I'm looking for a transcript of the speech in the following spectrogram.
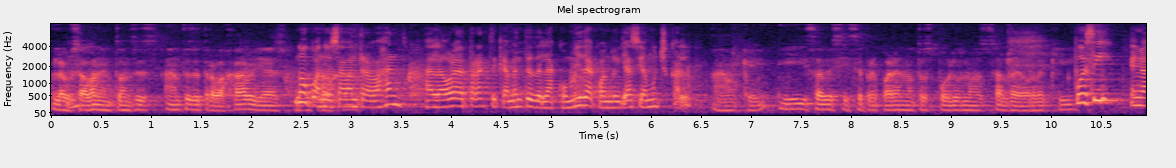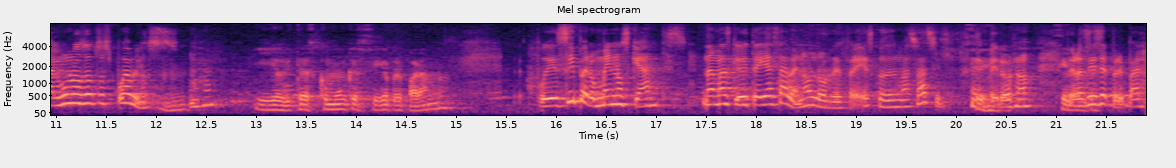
¿La usaban entonces antes de trabajar o ya después? No, cuando estaban trabajando, a la hora prácticamente de la comida, cuando ya hacía mucho calor. Ah, ok. ¿Y sabes si se prepara en otros pueblos más alrededor de aquí? Pues sí, en algunos otros pueblos. ¿Y ahorita es común que se siga preparando? Pues sí, pero menos que antes. Nada más que ahorita ya saben, ¿no? Los refrescos es más fácil, pero no, pero sí se prepara.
